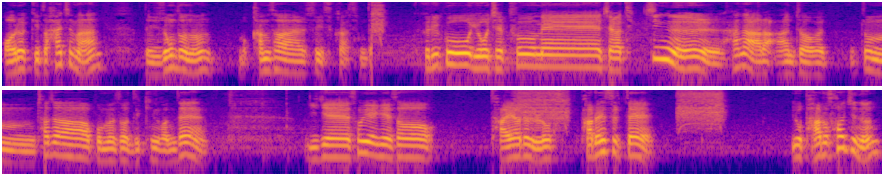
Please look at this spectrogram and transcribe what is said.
어렵기도 하지만 이 정도는 뭐 감사할 수 있을 것 같습니다. 그리고 이 제품의 제가 특징을 하나 알아, 아, 저, 좀 찾아보면서 느낀 건데, 이게 소위 얘기해서 다이얼을 바로 했을 때, 요 바로 서지는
